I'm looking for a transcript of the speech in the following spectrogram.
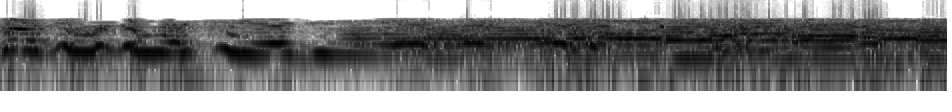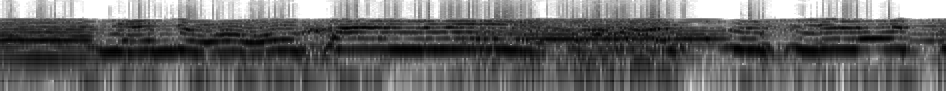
万岁是我姐姐，眼中含泪把死尸来抱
